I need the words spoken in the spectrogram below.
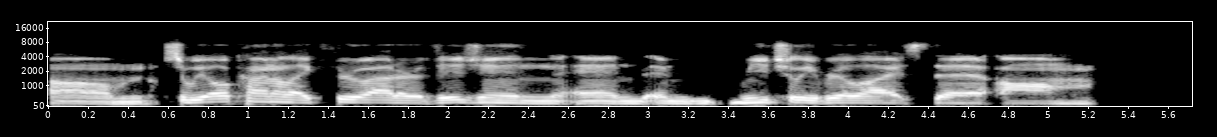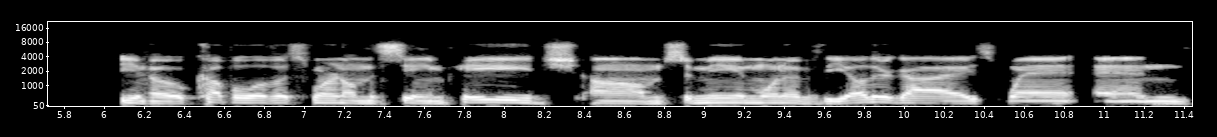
Um, so we all kind of like threw out our vision and and mutually realized that um, you know, a couple of us weren't on the same page. Um, so me and one of the other guys went and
